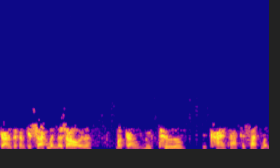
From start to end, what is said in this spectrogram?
Càng thực hành cái xác mình là xã hội là mà càng biết thương, cái khai thác cái xác mình,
